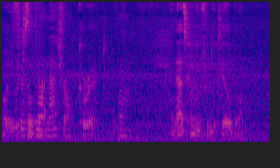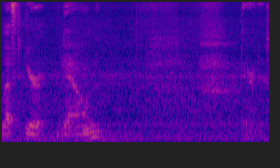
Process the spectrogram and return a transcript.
Well, you were feels like not natural. Correct. Wow. And that's coming from the tailbone. Left ear down. There it is.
